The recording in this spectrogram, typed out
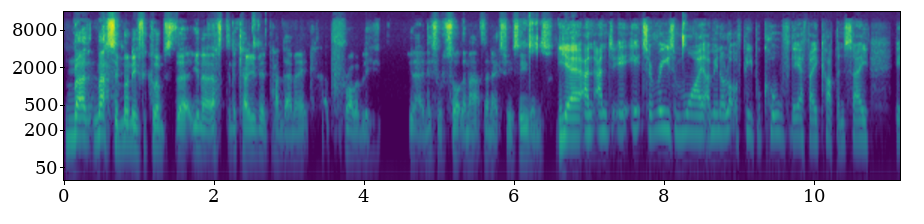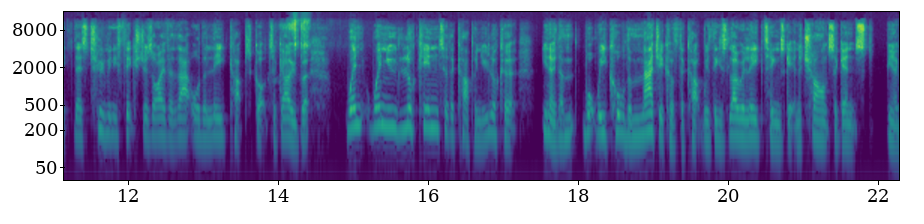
ma- massive money for clubs that you know after the COVID pandemic are probably you know this will sort them out for the next few seasons. Yeah, and and it's a reason why I mean a lot of people call for the FA Cup and say it, there's too many fixtures, either that or the League Cup's got to go. But when when you look into the cup and you look at you know the what we call the magic of the cup with these lower league teams getting a chance against you know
